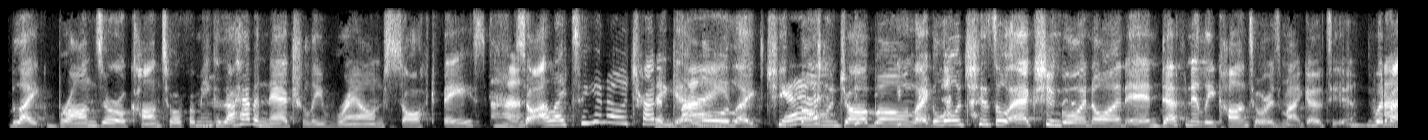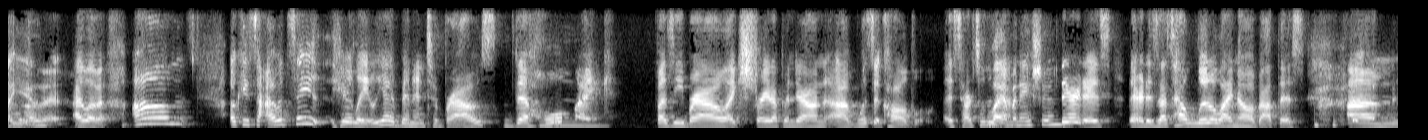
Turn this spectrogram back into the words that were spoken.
like bronzer or contour for me because I have a naturally round, soft face. Uh-huh. So I like to, you know, try the to get a little like cheekbone, yeah. jawbone, like a little chisel action going on. And definitely contour is my go to. What about I you? It. I love it. Um, Okay, so I would say here lately I've been into brows. The whole mm. like fuzzy brow, like straight up and down. Uh, what's it called? It starts with lamination. There it is. There it is. That's how little I know about this. Um,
